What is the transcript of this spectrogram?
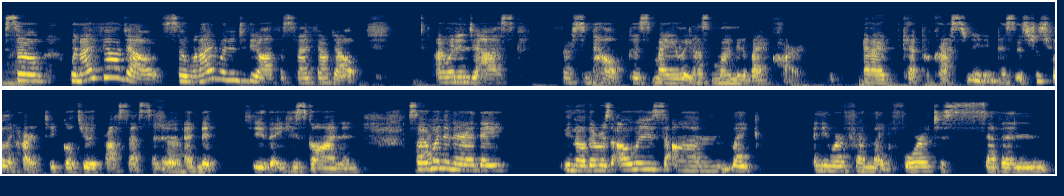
So when I found out, so when I went into the office and I found out, I went in to ask for some help because my late husband wanted me to buy a car. And I kept procrastinating because it's just really hard to go through the process and Sure. admit to you that he's gone. And so I went in there and they, you know, there was always, um, like anywhere from like four to seven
